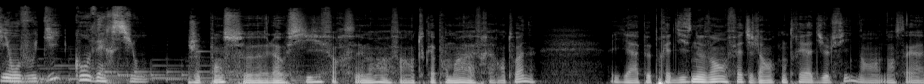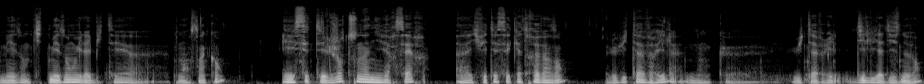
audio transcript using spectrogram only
Si on vous dit conversion. Je pense euh, là aussi forcément, enfin en tout cas pour moi, à frère Antoine. Il y a à peu près 19 ans, en fait, je l'ai rencontré à Diolfi, dans, dans, sa maison, petite maison où il habitait euh, pendant 5 ans. Et c'était le jour de son anniversaire. Euh, il fêtait ses 80 ans, le 8 avril, donc 8 euh, avril d'il y a 19 ans.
